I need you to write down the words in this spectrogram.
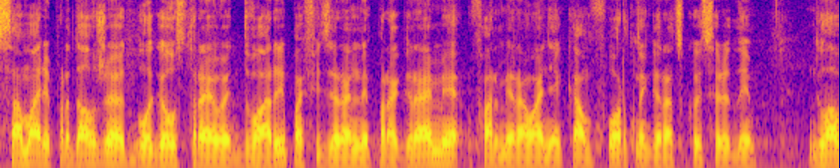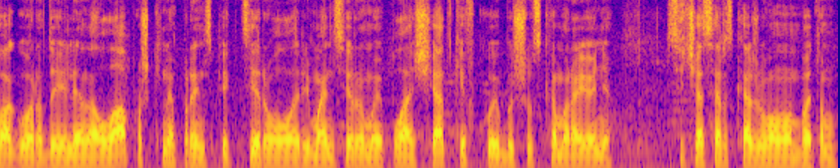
В Самаре продолжают благоустраивать дворы по федеральной программе формирования комфортной городской среды. Глава города Елена Лапушкина проинспектировала ремонтируемые площадки в Куйбышевском районе. Сейчас я расскажу вам об этом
